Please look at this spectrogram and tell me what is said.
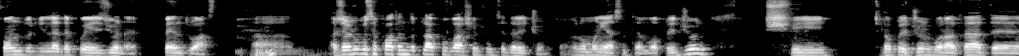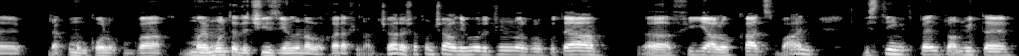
fondurile de coeziune pentru asta. Uh-huh. Același lucru se poate întâmpla cumva și în funcție de regiuni. În România suntem 8 regiuni și cele 8 regiuni vor avea de, de acum încolo cumva mai multe decizii în alocarea financiară și atunci la nivelul regiunilor vor putea uh, fi alocați bani distinct pentru anumite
